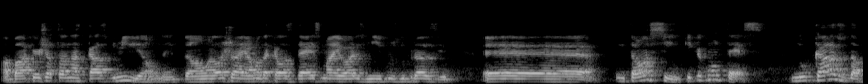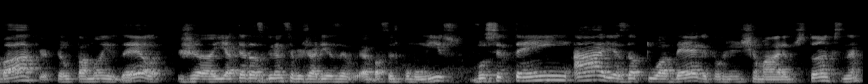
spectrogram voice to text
a Baker já está na casa do milhão, né? então ela já é uma daquelas 10 maiores micros do Brasil. É... Então, assim, o que, que acontece? No caso da Baker, pelo tamanho dela, já e até das grandes cervejarias é, é bastante comum isso, você tem áreas da tua adega, que é a gente chama a área dos tanques, né?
